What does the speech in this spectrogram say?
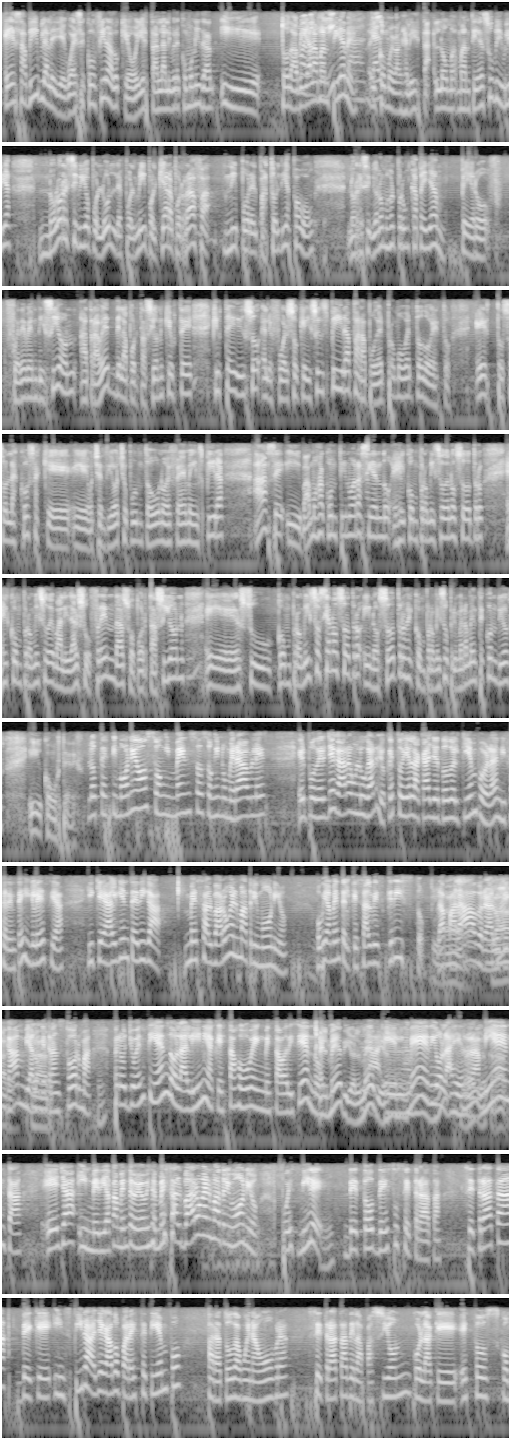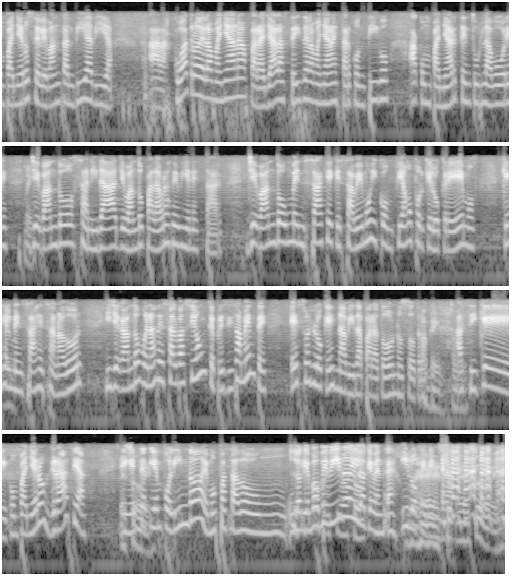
Esa Biblia le llegó a ese confinado que hoy está en la libre comunidad y todavía la mantiene y como evangelista. Lo mantiene en su Biblia. No lo recibió por Lourdes, por mí, por Kiara, por Rafa, ni por el pastor Díaz Pavón. Lo recibió a lo mejor por un capellán, pero fue de bendición a través de la aportación que usted que usted hizo, el esfuerzo que hizo Inspira para poder promover todo esto. Estas son las cosas que 88.1 eh, FM Inspira hace y vamos a continuar haciendo. Es el compromiso de nosotros, es el compromiso de validar su ofrenda, su aportación, eh, su compromiso hacia nosotros y nosotros el compromiso primeramente con Dios y con ustedes. Los testimonios son inmensos, son innumerables el poder llegar a un lugar, yo que estoy en la calle todo el tiempo, ¿verdad? En diferentes iglesias, y que alguien te diga, me salvaron el matrimonio. Obviamente el que salve es Cristo, la palabra, lo que cambia, lo que transforma. Pero yo entiendo la línea que esta joven me estaba diciendo. El medio, el medio. el medio, las herramientas. Ella inmediatamente me dice, me salvaron el matrimonio. Pues mire, de, todo de eso se trata. Se trata de que Inspira ha llegado para este tiempo para toda buena obra. Se trata de la pasión con la que estos compañeros se levantan día a día a las 4 de la mañana para ya a las 6 de la mañana estar contigo, acompañarte en tus labores, llevando sanidad, llevando palabras de bienestar, llevando un mensaje que sabemos y confiamos porque lo creemos, que es el mensaje sanador, y llegando buenas de salvación, que precisamente eso es lo que es Navidad para todos nosotros. Así que, compañeros, gracias en este tiempo lindo hemos pasado un, lo que hemos vivido y lo que vendrá. Y lo que vendrá.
